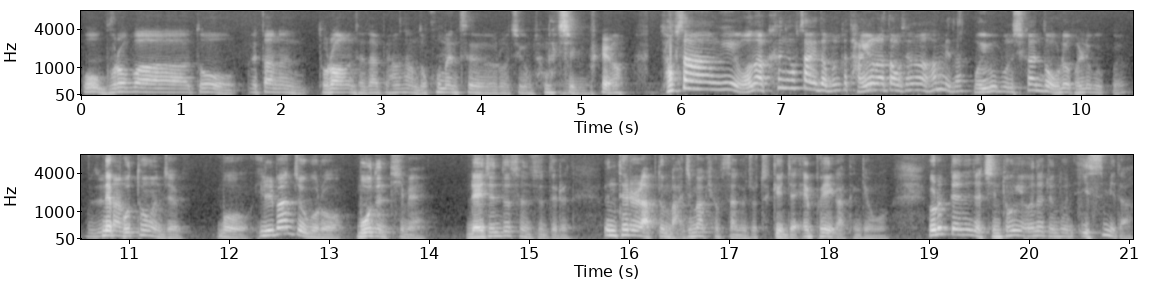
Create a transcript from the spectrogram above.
뭐 물어봐도 일단은 돌아오는 대답이 항상 노코멘트로 지금 정해져 있고요. 협상이 워낙 큰 협상이다 보니까 당연하다고 생각합니다. 뭐 이 부분은 시간도 오래 걸리고 있고요. 근데 보통은 이제 뭐 일반적으로 모든 팀의 레전드 선수들은 은퇴를 앞둔 마지막 협상 그죠. 특히 이제 FA 같은 경우 이럴 때는 이제 진통이 어느 정도 있습니다.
